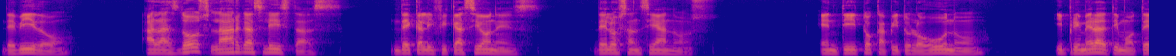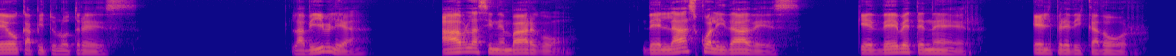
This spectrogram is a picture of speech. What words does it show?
debido a las dos largas listas de calificaciones de los ancianos en Tito capítulo 1 y Primera de Timoteo capítulo 3. La Biblia habla, sin embargo, de las cualidades que debe tener el predicador.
